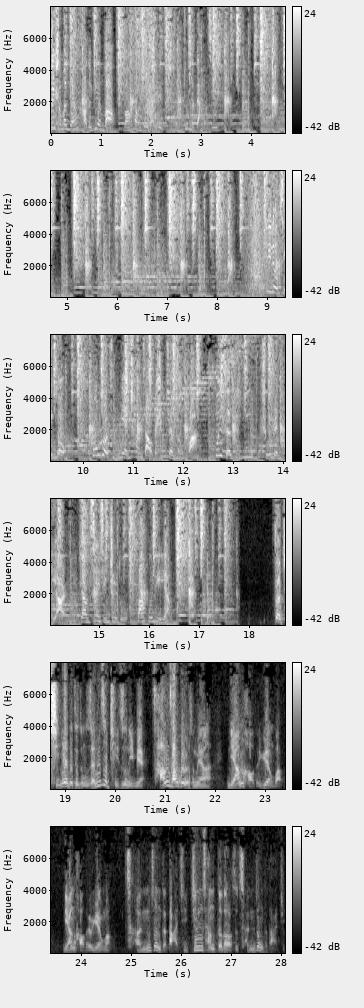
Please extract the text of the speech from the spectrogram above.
为什么良好的愿望往往都是沉重的打击？第六行动，工作层面倡导生人文化，规则第一，熟人第二，让现行制度发挥力量。在企业的这种人治体制里面，常常会有什么样啊？良好的愿望，良好的愿望，沉重的打击，经常得到的是沉重的打击。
